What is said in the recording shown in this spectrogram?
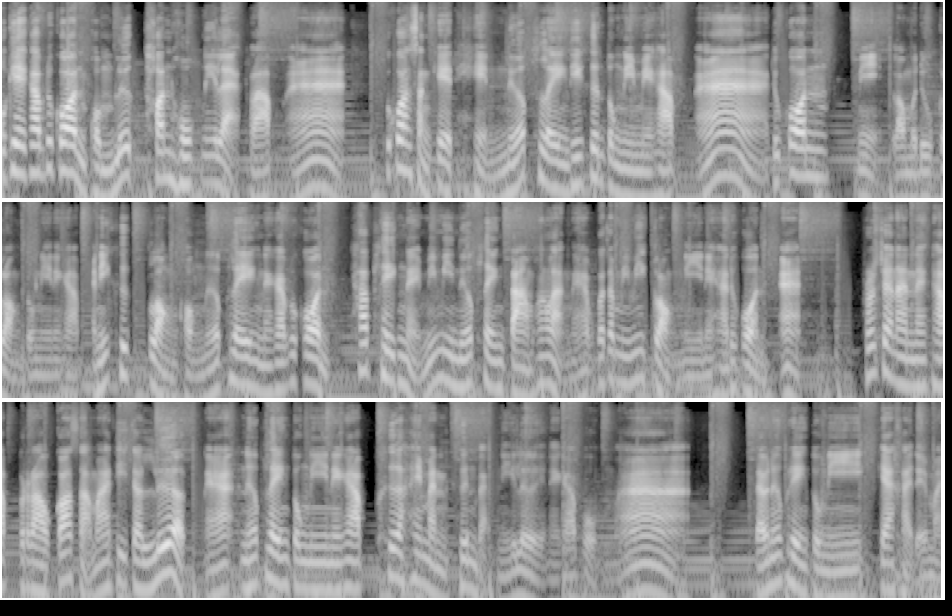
อเคครับทุกคนผมเลือกท่อนฮุกนี่แหละครับอ่าทุกคนสังเกตเห็นเนื้อเพลงที่ขึ้นตรงนี้ไหมครับอ่าทุกคนนี่เรามาดูกล่องตรงนี้นะครับอันนี้คือกล่องของเนื้อเพลงนะครับทุกคนถ้าเพลงไหนไม่มีเนื้อเพลงตามข้างหลังนะครับก็จะมีมีกล่องนี้นะฮะทุกคนอะเพราะฉะนั้นนะครับเราก็สามารถที่จะเลือกนะฮะเนื้อเพลงตรงนี้นะครับเพื่อให้มันขึ้นแบบนี้เลยนะครับผมอ่า แล้วเนื้อเพลงตรงนี้แก้ไขได้ไหม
